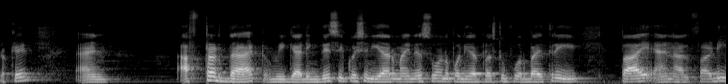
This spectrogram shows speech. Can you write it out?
okay? And after that we getting this equation er minus 1 upon er plus 2 4 by 3 pi and alpha d.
